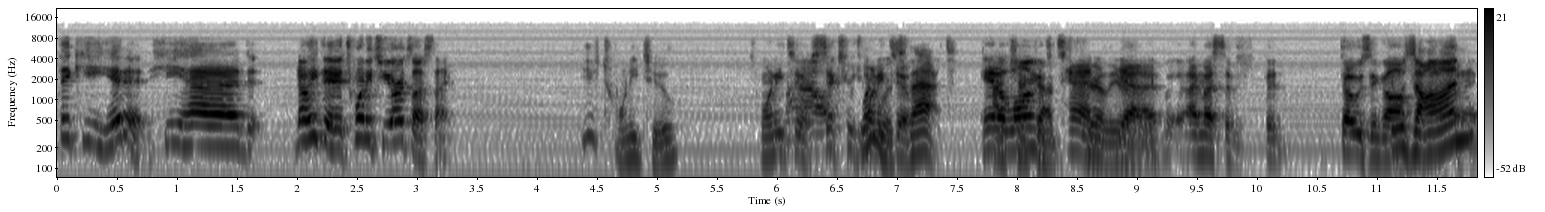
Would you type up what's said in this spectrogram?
think he hit it. He had no, he did. 22 yards last night. He was 22. 22, Wow. six for When 22. was that? He had I a long of 10. fairly Yeah, I must have been dozing off. It was on that on. one.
